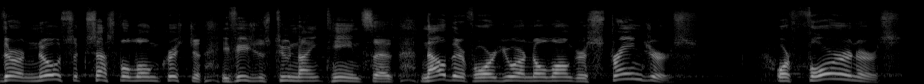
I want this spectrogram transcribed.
There are no successful lone Christians. Ephesians 2:19 says, "Now therefore you are no longer strangers or foreigners,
